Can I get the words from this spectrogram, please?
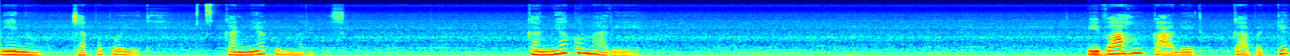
నేను చెప్పబోయేది కన్యాకుమారి కోసం. కన్యాకుమారి. వివాహం కాలేదు కాబట్టి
